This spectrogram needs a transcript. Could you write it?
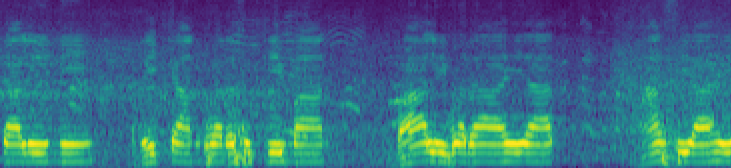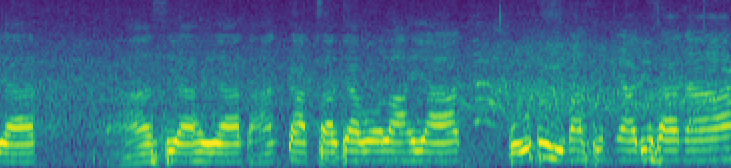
kali ini. Berikan kepada Sukiman. Bali pada Ahyat. Masih Ahyat. Masih Ahyat. Angkat saja bola Ahyat. Budi maksudnya di sana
